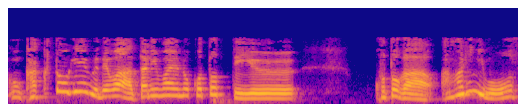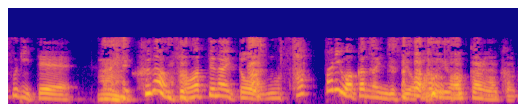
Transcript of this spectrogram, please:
こう格闘ゲームでは当たり前のことっていうことがあまりにも多すぎて、はい。普段触ってないと、もうさっぱりわかんないんですよ。わかるわかる。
